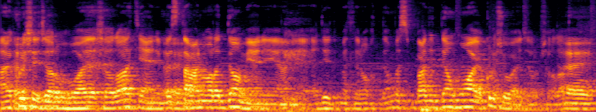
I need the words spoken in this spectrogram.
أنا كل شيء اجرب هوايه شغلات يعني بس أي. طبعا ورا الدوم يعني يعني عندي مثلا وقت الدوم بس بعد الدوم هوايه كل شيء هوايه أجرب شغلات إيه.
